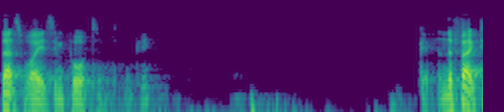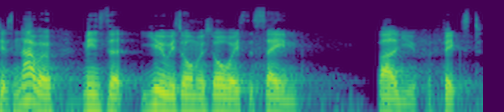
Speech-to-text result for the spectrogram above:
That's why it's important. Okay. Okay. And the fact it's narrow means that u is almost always the same value for fixed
